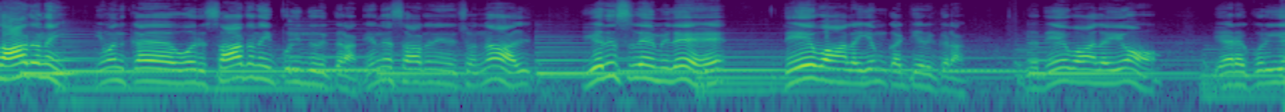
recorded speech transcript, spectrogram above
சாதனை இவன் க ஒரு சாதனை புரிந்திருக்கிறான். என்ன சாதனை சொன்னால் எருசலேமிலே தேவாலயம் கட்டியிருக்கிறான் இந்த தேவாலயம் ஏறக்குறைய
